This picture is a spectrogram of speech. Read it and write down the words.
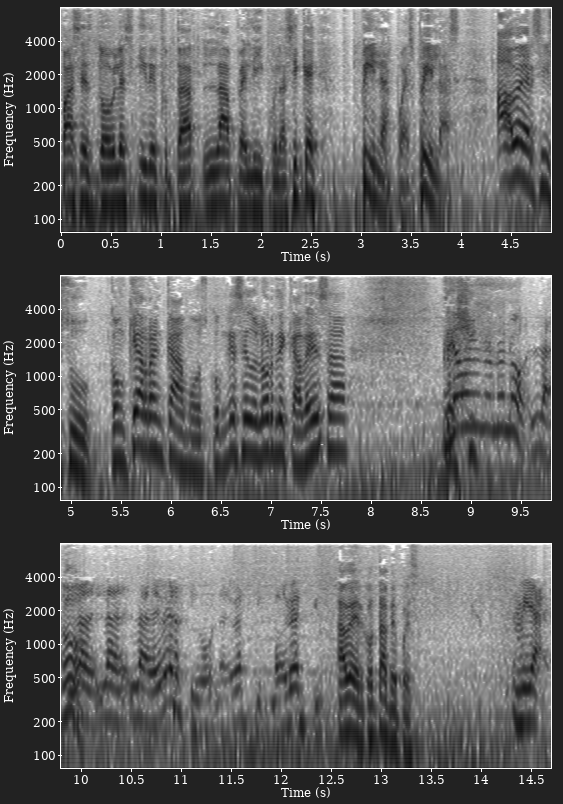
pases dobles y disfrutar la película. Así que pilas, pues, pilas. A ver, Sisu, ¿con qué arrancamos? ¿Con ese dolor de cabeza? de No, no, no, no, la, No. La, la- la de vértigo, la de vértigo, la de vértigo. A ver, contame, pues. Mira,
